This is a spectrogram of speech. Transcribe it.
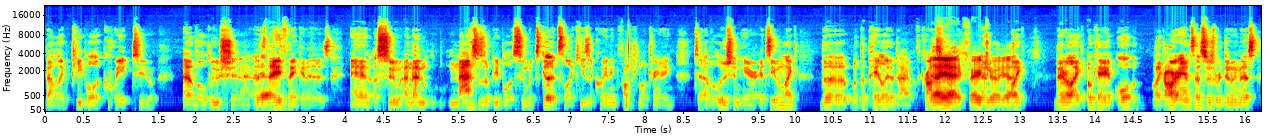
that like people equate to evolution as Yeah. they think it is, and assume, and then masses of people assume it's good. So like he's equating functional training to evolution here. It's even like the with the paleo diet with CrossFit. Yeah, yeah, very And, true. Yeah, Like they're like, okay, all, like our ancestors were doing this,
